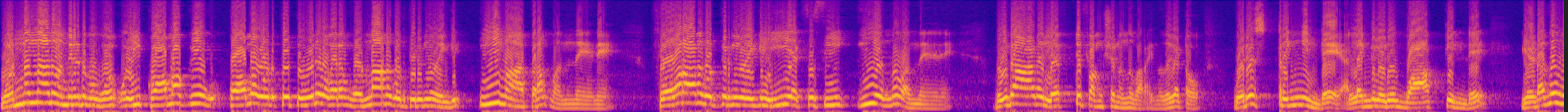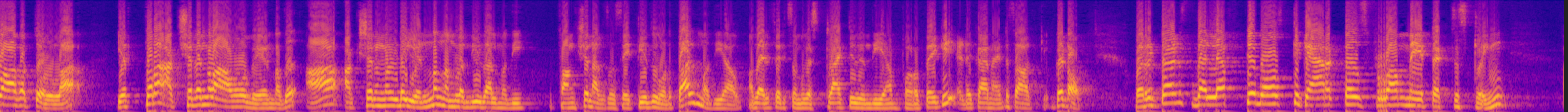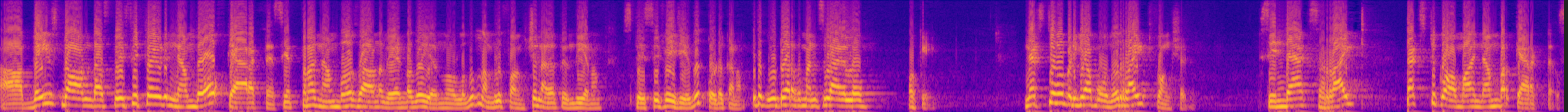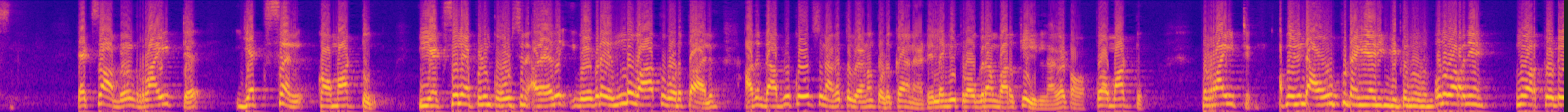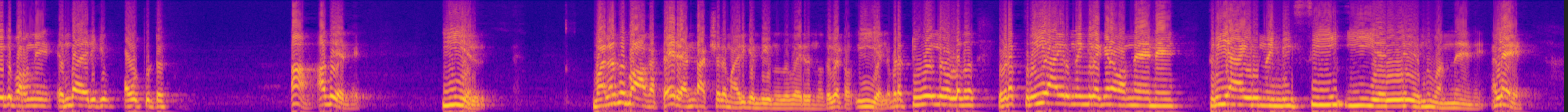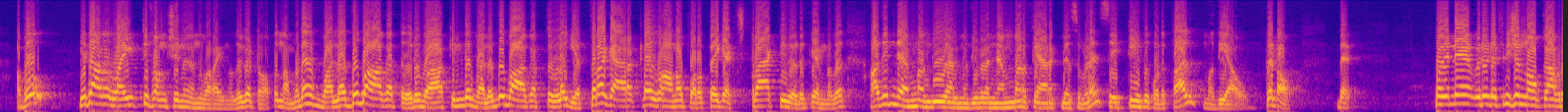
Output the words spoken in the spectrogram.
ഒന്നെന്നാണ് വന്നിരുന്നത്. ഈ കോമക്ക് കോമ കൊടുത്ത് ടൂന് പകരം ഒന്നാണ് കൊടുത്തിരുന്നതെങ്കിൽ ഈ മാത്രം വന്നേനെ. ഫോർ ആണ് കൊടുത്തിരുന്നതെങ്കിൽ ഈ എക്സ് സി ഇ എന്ന് വന്നേനെ. ഇതാണ് ലെഫ്റ്റ് ഫംഗ്ഷൻ എന്ന് പറയുന്നത് കേട്ടോ. ഒരു സ്ട്രിങ്ങിന്റെ അല്ലെങ്കിൽ ഒരു വാക്കിന്റെ ഇടതുഭാഗത്തുള്ള എത്ര അക്ഷരങ്ങളാണോ വേണ്ടത് ആ അക്ഷരങ്ങളുടെ എണ്ണം നമ്മൾ എന്ത് ചെയ്താൽ മതി? ഫംഗ്ഷൻ അകത്ത് സെറ്റ് ചെയ്ത് കൊടുത്താൽ മതിയാവും. അതനുസരിച്ച് നമുക്ക് എക്സ്ട്രാക്ട് ചെയ്ത് എന്ത് ചെയ്യാം? പുറത്തേക്ക് എടുക്കാനായിട്ട് സാധിക്കും. കേട്ടോ? Returns the left most characters from a text string based on the specified number of characters എത്ര നമ്പേഴ്സ് ആണ് വേണ്ടത് എന്നുള്ളതും നമ്മൾ ഫംഗ്ഷൻ അകത്ത് എന്ത് ചെയ്യണം? സ്പെസിഫൈ ചെയ്ത് കൊടുക്കണം. ഇത് കൂട്ടുകാർക്ക് മനസ്സിലായല്ലോ? ഓക്കെ നെക്സ്റ്റ് നമ്മൾ പഠിക്കാൻ പോകുന്നത് right function syntax right text comma number characters example right Excel comma two ഈ എക്സൽ എപ്പോഴും കോഴ്സിന് അതായത് ഇവിടെ എന്ത് വാക്ക് കൊടുത്താലും അത് ഡബിൾ കോഴ്സിനകത്ത് വേണം കൊടുക്കാനായിട്ട്. അല്ലെങ്കിൽ പ്രോഗ്രാം വർക്ക് ചെയ്യില്ല കേട്ടോ. കോമ ടു റൈറ്റ് അപ്പൊ ഇതിന്റെ ഔട്ട്പുട്ട് എങ്ങനെയായിരിക്കും കിട്ടുന്നത്? ഒന്ന് പറഞ്ഞേ. ഒന്ന് വർക്ക്ഔട്ട് ചെയ്തിട്ട് പറഞ്ഞേ. എന്തായിരിക്കും ഔട്ട്പുട്ട് ആ അത് തന്നെ. ഇ എൽ വലത് ഭാഗത്തെ രണ്ട് അക്ഷരമായിരിക്കും എന്ത് ചെയ്യുന്നത്? വരുന്നത് കേട്ടോ. ഇ എൽ ഇവിടെ ടു എൽ ഉള്ളത്. ഇവിടെ ത്രീ ആയിരുന്നെങ്കിൽ എങ്ങനെ വന്നേനെ? ത്രീ ആയിരുന്നെങ്കിൽ സി ഇ എൽ എന്ന് വന്നേനെ. അല്ലേ? അപ്പോ ഇതാണ് റൈറ്റ് ഫംഗ്ഷൻ എന്ന് പറയുന്നത് കേട്ടോ. അപ്പൊ നമ്മുടെ വലത് ഭാഗത്ത് ഒരു വാക്കിന്റെ വലത് ഭാഗത്തുള്ള എത്ര ക്യാരക്ടേഴ്സ് ആണോ പുറത്തേക്ക് എക്സ്ട്രാക്ട് ചെയ്ത് എടുക്കേണ്ടത് അതിന്റെ എണ്ണം എന്ത് ചെയ്താൽ മതി? ഇവിടെ നമ്പർ ക്യാരക്ടേഴ്സ് ഇവിടെ സെറ്റ് ചെയ്ത് കൊടുത്താൽ മതിയാവും. കേട്ടോ? Then, അപ്പൊ ഇതിന്റെ ഒരു ഡെഫിനിഷൻ നോക്കാം.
